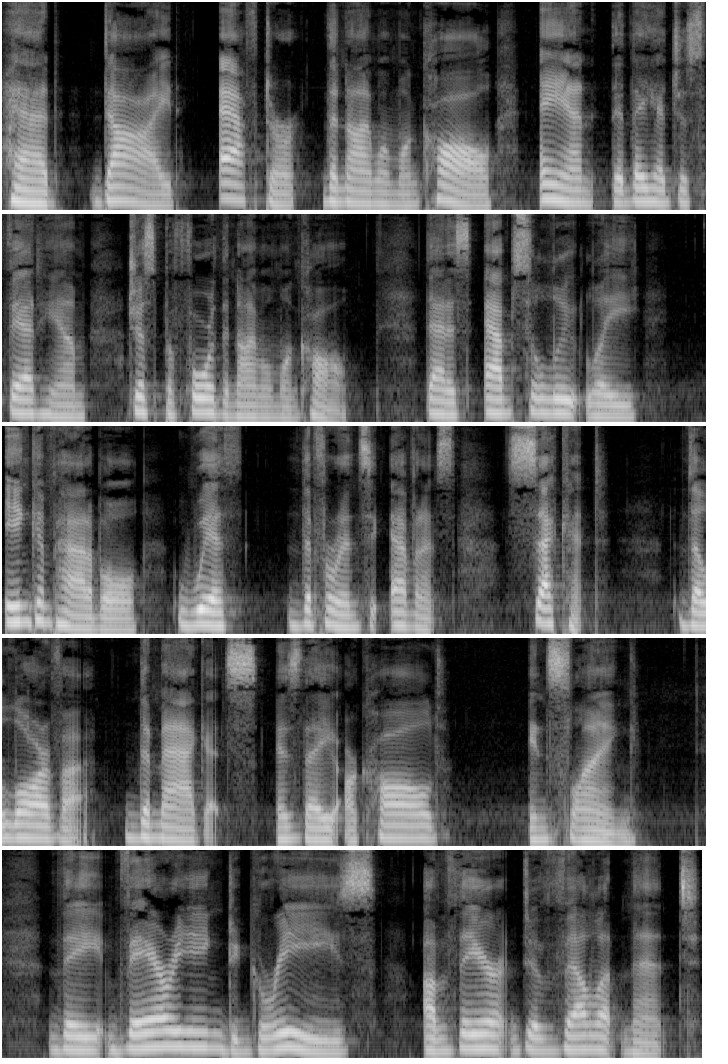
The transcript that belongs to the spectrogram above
had died after the 911 call and that they had just fed him just before the 911 call. That is absolutely incompatible with the forensic evidence. Second, the larvae, the maggots, as they are called in slang, the varying degrees of their development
